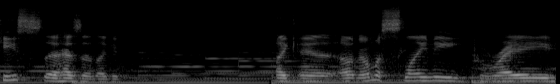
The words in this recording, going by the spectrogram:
piece that has a like a like a, an almost slimy gray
